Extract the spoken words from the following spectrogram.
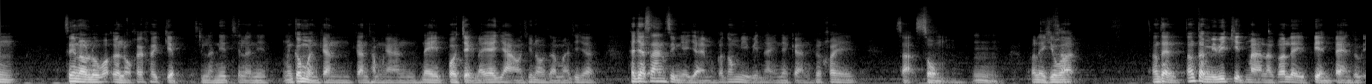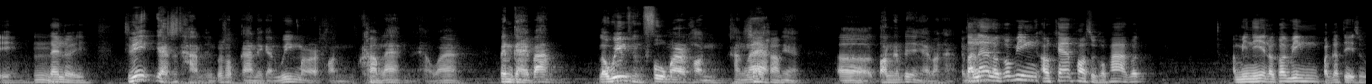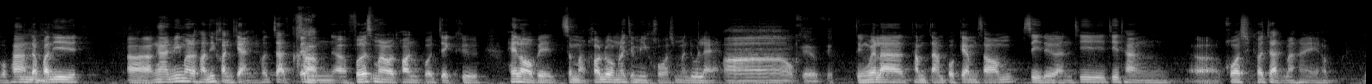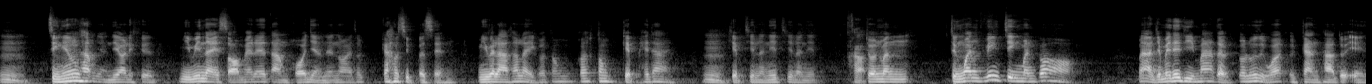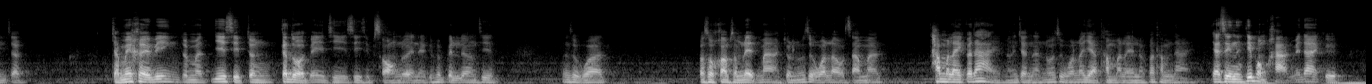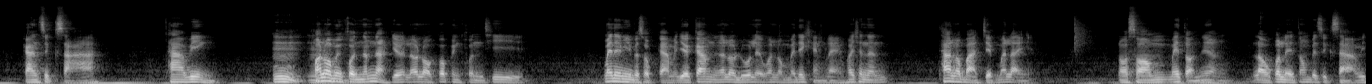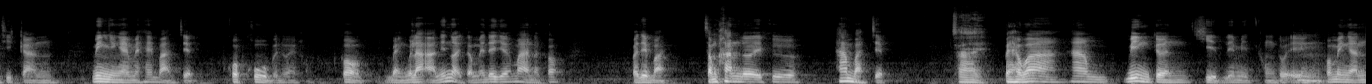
ซึ่งเรารู้ว่าเออเราค่อยๆเก็บทีละนิดทีละนิด มันก็เหมือนกันการทำงานในโปรเจกต์ระยะยาวที่เราสามารถที่จะถ้าจะสร้างสิ่งใหญ่ๆ มันก็ต้องมีวินัยในการค่อยๆสะสมอืมก็เลยคิดว่า ตั้งแต่ตั้งแต่มีวิกฤตมาเราก็เลยเปลี่ยนแปลงตัวเองอืมได้เลย ทีนี้อยากจะถามถึงประสบการณ์ในการวิ่งมาราธอนครั้ครังบแรกหนะครับว่า เป็นไงบ้าง เราวิ่งถึงฟูลมาราธอนครั้งแรกใช่ครับเนี่ยเอ่อตอนนั้นเป็นยังไงบ้างฮะตอนแรกเราก็วิ่งเอาแค่พอสุขภาพก็เอามินิเราก็วิ่งปกติสุขภาพอืมแต่พอดีอ่า งานวิ่งมาราธอนที่ขอนแก่นเขาจัดเป็ครันบเอ่อ first marathon project คือให้เราไปสมัครเข้าร่วมแล้วจะมีโค้ชมาดูแลอ่าโอเคโอเคถึงเวลาทำตามโปรแกรมซ้อม 4 เดือนที่ที่ทางเอ่อโค้ชเขาจัดมาให้ครับอืมสิ่งที่ต้องทำอย่างเดียวเลยคือ มีวินัยซ้อมให้ได้ตามโค้ชอย่างน้อยๆสักเก้าสิบเปอร์เซ็นต์มีเวลาเท่าไหร่ก็ต้องก็ต้องเก็บให้ได้อืมเก็บทีละนิดทีละนิดครับจนมันถึงวันวิ่งจริงมันก็มันอาจจะไม่ได้ดีมากแต่ก็รู้สึกว่าเออการพาตัวเองจาก จะไม่เคยวิ่งจนมา 20 จนกระโดดไปอีกที42 เลยเนี่ยก็เป็นเรื่องที่รู้สึกว่าประสบความสำเร็จมากจนรู้สึกว่าเราสามารถทำอะไรก็ได้ หลังจากนั้นรู้สึกว่าเราอยากทำอะไรเราก็ทำได้ แต่สิ่งหนึ่งที่ผมขาดไม่ได้คือ การศึกษาท่าวิ่งอืมเพราะเราเป็นคนน้ำหนักเยอะแล้วเราก็เป็นคนที่ไม่ได้มีประสบการณ์มาเยอะกล้ามเนื้อเรารู้เลยว่าเราไม่ได้แข็งแรง เพราะฉะนั้นถ้าเราบาดเจ็บเมื่อไหร่เราซ้อมไม่ต่อเนื่อง เราก็เลยต้องไปศึกษาวิธีการวิ่งยังไงไม่ให้บาดเจ็บควบคู่ไปด้วยครับ ก็แบ่งเวลาอ่านนิดหน่อยแต่ไม่ได้เยอะมากแล้วก็ปฏิบัติสำคัญเลยคือห้ามบาดเจ็บ ใช่ แปลว่าห้ามวิ่งเกินขีดลิมิตของตัวเองอืมเพราะไม่งั้น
